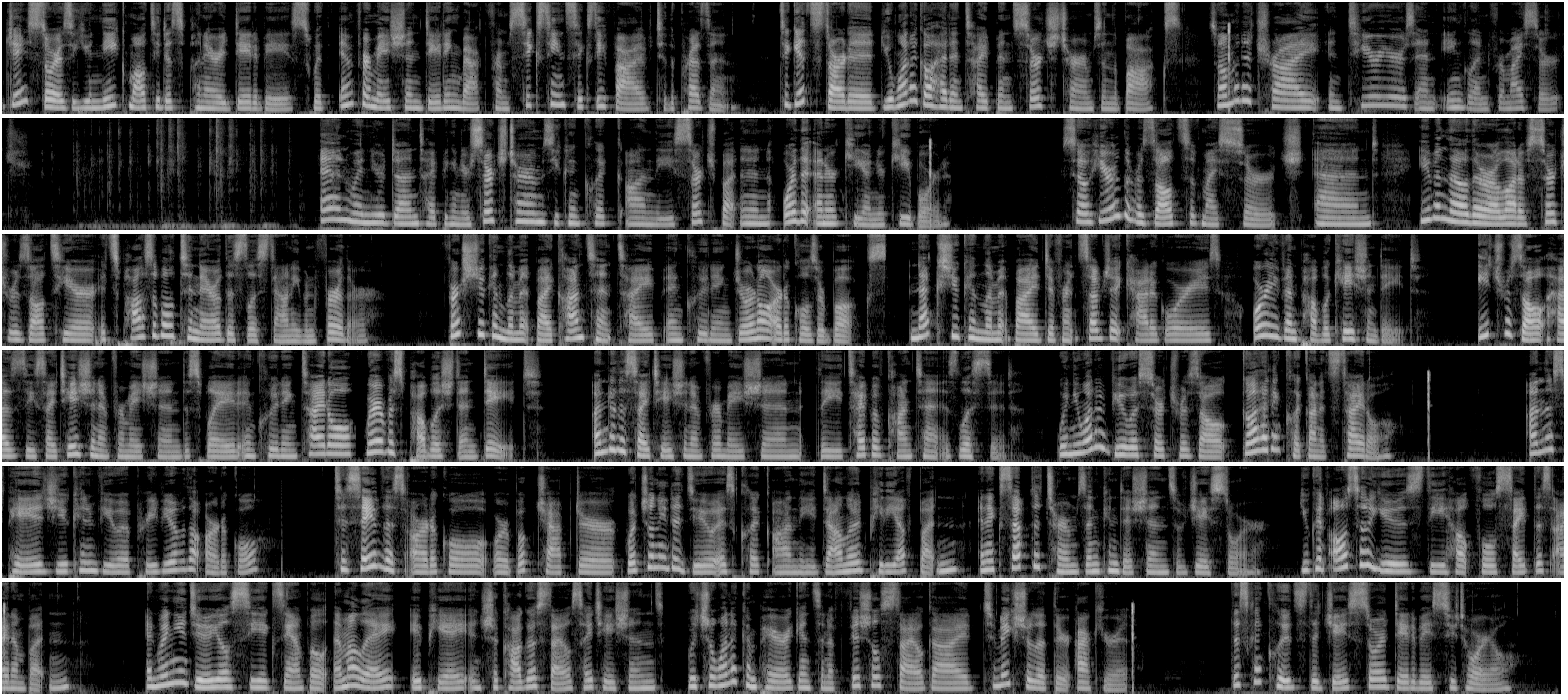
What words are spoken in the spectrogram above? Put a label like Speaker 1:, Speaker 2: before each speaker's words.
Speaker 1: JSTOR is a unique multidisciplinary database with information dating back from 1665 to the present. To get started, you'll want to go ahead and type in search terms in the box. So I'm going to try interiors and England for my search. And when you're done typing in your search terms, you can click on the search button or the enter key on your keyboard. So here are the results of my search and even though there are a lot of search results here, it's possible to narrow this list down even further. First, you can limit by content type, including journal articles or books. Next, you can limit by different subject categories or even publication date. Each result has the citation information displayed including title, where it was published, and date. Under the citation information, the type of content is listed. When you want to view a search result, go ahead and click on its title. On this page, you can view a preview of the article. To save this article or book chapter, what you'll need to do is click on the Download PDF button and accept the terms and conditions of JSTOR. You can also use the helpful Cite This Item button. And when you do, you'll see example MLA, APA, and Chicago style citations, which you'll want to compare against an official style guide to make sure that they're accurate. This concludes the JSTOR database tutorial.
